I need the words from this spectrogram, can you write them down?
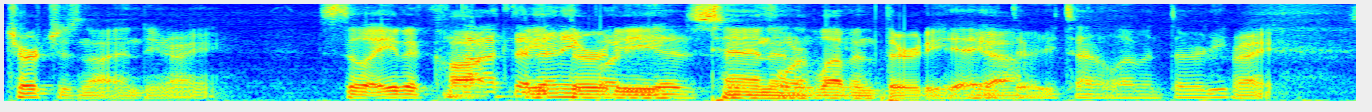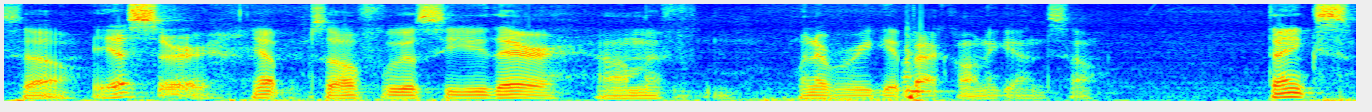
church is not ending right. Still eight o'clock, eight thirty, ten, and eleven thirty. Yeah, yeah, 8 30, 10, 11 30. Right. So. Yes, sir. Yep. So hopefully we'll see you there. Um, if whenever we get back on again. So. Thanks.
